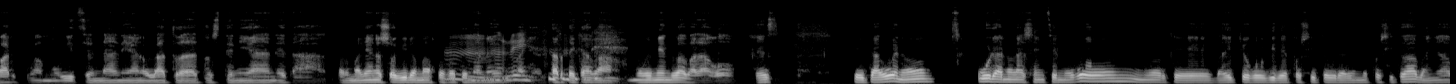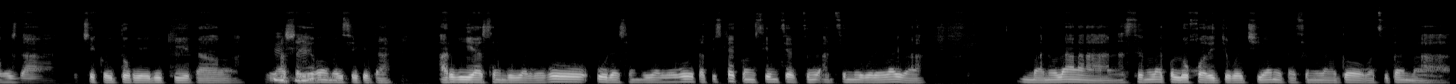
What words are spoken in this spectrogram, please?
barkua mugitzen danean, olatua datoztenean, eta normalean oso giro majo egiten mm, baina tarteka ba, mugimendua badago, ez? Eta bueno, ura nola zaintzen dugun, norke baditugu bi deposito uraren depositoa, baina hau ez da etxeko iturria iriki eta lasa egon, baizik eta argia zaindu behar dugu, ura zaindu behar dugu, eta pizka konsientzia atzen dugu ere bai, ba, ba nola zenolako lujoa ditugu etxian eta zenolako batzutan ba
